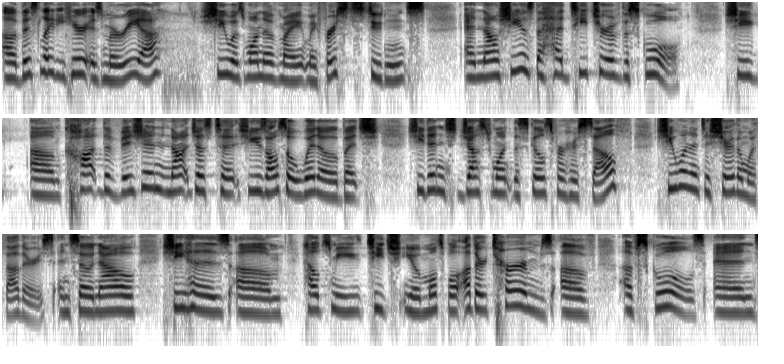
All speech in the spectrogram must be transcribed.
Uh, this lady here is Maria. She was one of my, my first students, and now she is the head teacher of the school. She um, caught the vision, not just to, she's also a widow, but she, she, didn't just want the skills for herself. She wanted to share them with others. And so now she has um, helped me teach, you know, multiple other terms of, of schools, and,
